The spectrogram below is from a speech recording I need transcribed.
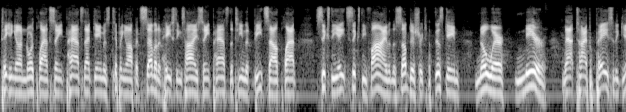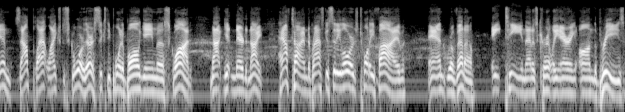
taking on North Platte St. Pat's. That game is tipping off at 7 at Hastings High. St. Pat's, the team that beat South Platte 68 65 in the subdistricts. But this game, nowhere near that type of pace. And again, South Platte likes to score. They're a 60 point a ball game uh, squad, not getting there tonight. Halftime, Nebraska City Lourdes 25 and Ravenna 18. That is currently airing on the breeze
